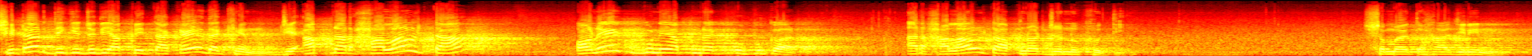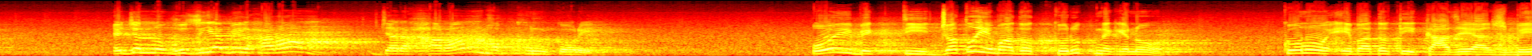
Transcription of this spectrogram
সেটার দিকে যদি আপনি তাকায় দেখেন যে আপনার হালালটা অনেক গুণে আপনার উপকার আর হালালটা আপনার জন্য ক্ষতি। সময় তো হাজিরিন জন্য গুজিয়া বিল হারাম, যারা হারাম ভক্ষণ করে, ওই ব্যক্তি যত এবাদত করুক না কেন, কোনো এবাদতি কাজে আসবে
